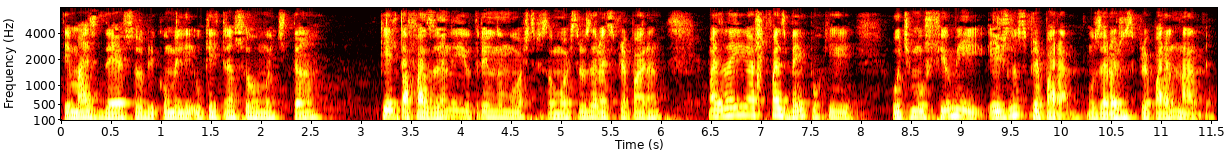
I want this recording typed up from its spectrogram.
ter mais ideias sobre como ele, o que ele transformou em Titã, o que ele tá fazendo e o trailer não mostra, só mostra os heróis se preparando. Mas aí eu acho que faz bem porque o último filme eles não se prepararam, os heróis não se prepararam nada.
